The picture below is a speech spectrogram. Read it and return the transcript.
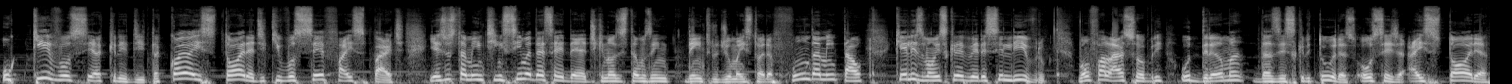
o que você acredita, qual é a história de que você faz parte. E é justamente em cima dessa ideia de que nós estamos em, dentro de uma história fundamental que eles vão escrever esse livro. Vão falar sobre o drama das escrituras, ou seja, a história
